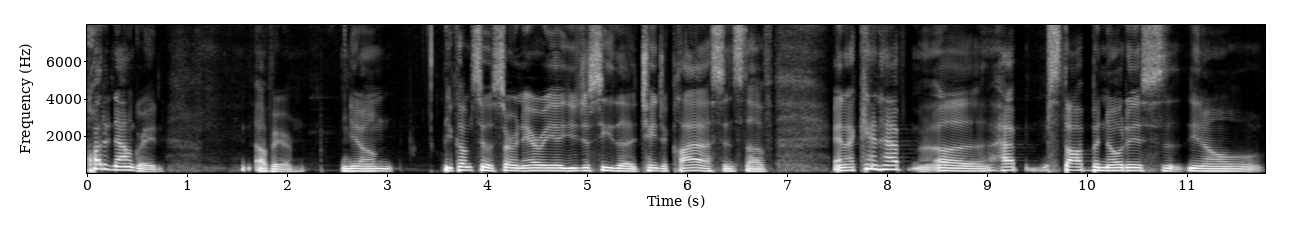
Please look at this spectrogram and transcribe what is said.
quite a downgrade up here. You know, you come to a certain area, you just see the change of class and stuff, and I can't have uh, have stop but notice, you know.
